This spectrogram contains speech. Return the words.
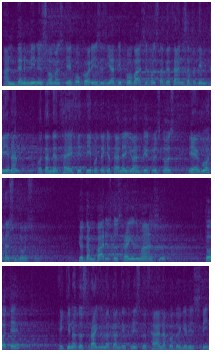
Αν δεν μείνεις όμως και υποχωρήσεις γιατί φοβάσαι πως θα πεθάνεις από την πείνα όταν δεν θα έχει τίποτα και θα λέγει ο Αντίχριστος εγώ θα σου δώσω. Και όταν πάρεις το σφράγισμά σου, τότε εκείνο το σφράγισμα του Αντιχρίστου θα αναποδογυριστεί.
